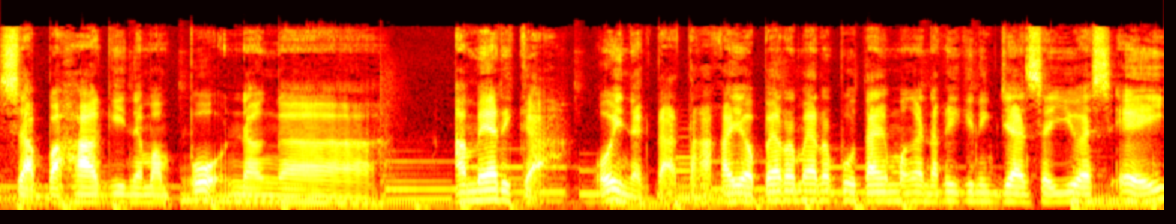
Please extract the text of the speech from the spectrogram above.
sa bahagi naman po ng uh, Amerika. Oy, nagtataka kayo pero meron po tayong mga nakikinig dyan sa USA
